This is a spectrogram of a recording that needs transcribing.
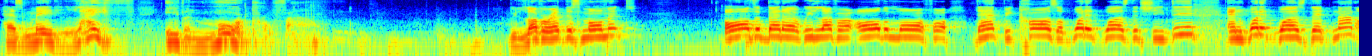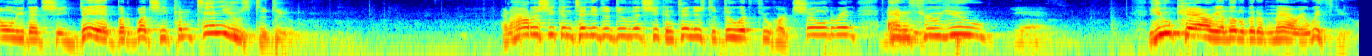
has made life even more profound. We love her at this moment. All the better. We love her all the more for that because of what it was that she did and what it was that not only that she did, but what she continues to do. And how does she continue to do that? She continues to do it through her children and through you. Yes. You carry a little bit of Mary with you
